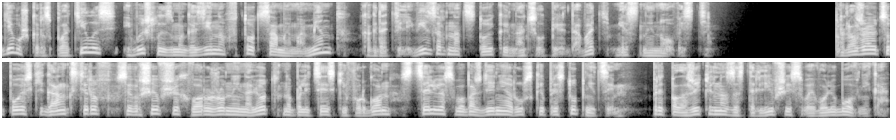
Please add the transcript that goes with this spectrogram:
Девушка расплатилась и вышла из магазина в тот самый момент, когда телевизор над стойкой начал передавать местные новости. Продолжаются поиски гангстеров, совершивших вооруженный налет на полицейский фургон с целью освобождения русской преступницы, предположительно застрелившей своего любовника.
